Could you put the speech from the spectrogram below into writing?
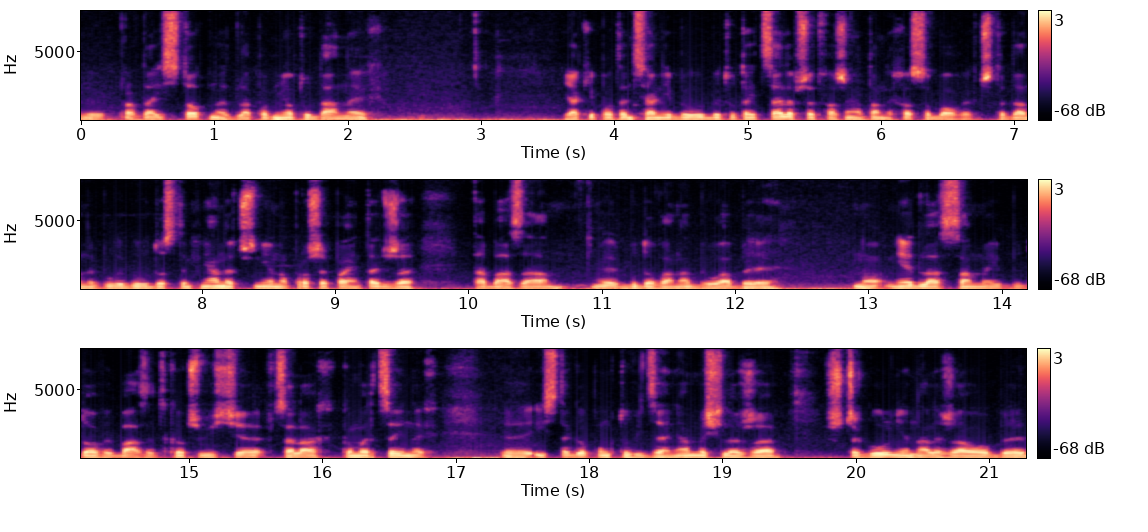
y, prawda, istotne dla podmiotu danych, jakie potencjalnie byłyby tutaj cele przetwarzania danych osobowych, czy te dane byłyby udostępniane, czy nie, no proszę pamiętać, że ta baza y, budowana byłaby no, nie dla samej budowy bazy, tylko oczywiście w celach komercyjnych. Y, I z tego punktu widzenia myślę, że szczególnie należałoby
